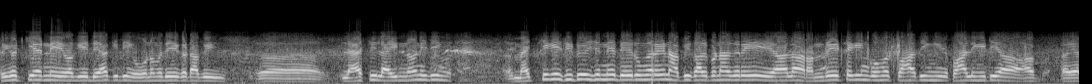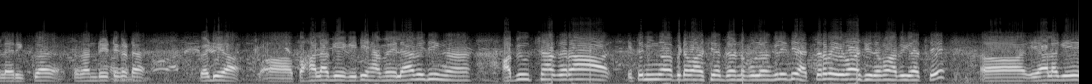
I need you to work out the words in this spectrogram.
ක්‍රිකට් කියන්නේ ඒ වගේ දෙයක්. ඉතින් ඕනම දෙයකට අපි ලෑස්තිලා ඉන්නවනේ. ඉතින් මැච් එකේ සිටුේෂන් එක තේරුම් අරගෙන අපි කල්පනා කරේ එයාලා රන් රේට් එකකින් කොහොමද පහතින් පහලින් හිටියා එයාලා රික්වයර්ඩ් රන් රේට් එකට වැඩි පහලගේ හිටිය හැම වෙලාවෙම ඉතින් අපි උත්සාහ කරා එතනින් අපිට වාසියක් ගන්න පුළුවන් කියලා ඉතින් ඇත්තටම ඒ වාසිය තමයි අපි ගත්තේ එයාලගේ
